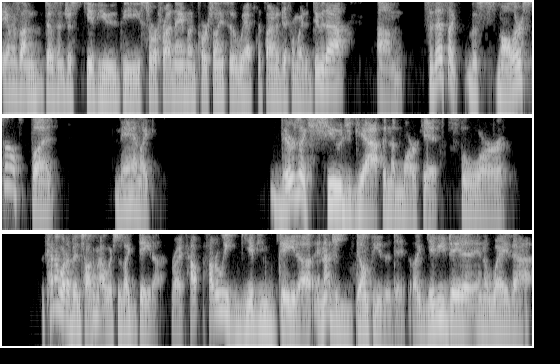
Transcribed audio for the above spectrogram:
Amazon doesn't just give you the storefront name, unfortunately. So we have to find a different way to do that. Um, so that's like the smaller stuff but man like there's a huge gap in the market for kind of what I've been talking about, which is like data, right? How, how do we give you data and not just dump you the data, like give you data in a way that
